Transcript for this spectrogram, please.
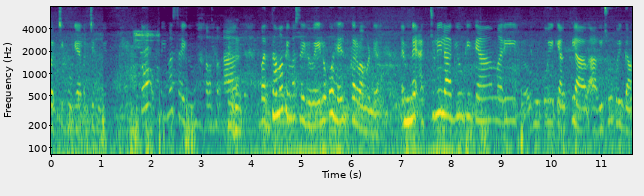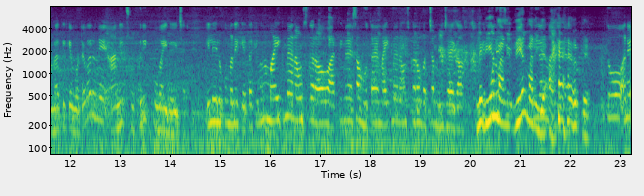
બચ્ચી ખો ગયા બચ્ચી ખો ગયા. તો ફેમસ થઈ ગયું. બધામાં ફેમસ થઈ ગયું. એ લોકો હેલ્પ કરવા માંડ્યા. એમને એકચ્યુઅલી લાગ્યું કે ત્યાં મારી હું કોઈ ક્યાંકથી આવી છું કોઈ ગામડાથી કે વોટેવર અને આની છોકરી ખોવાઈ ગઈ છે. એટલે એ લોકો મને કહેતા કે माइक में અનાઉન્સ કરાવો आरती એસા હોતા होता માઇકમાં અનાઉન્સ કરાવો બચ્ચા कराओ बच्चा मिल રિયલ रियल मानी रियल ગયા ઓકે તો અને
